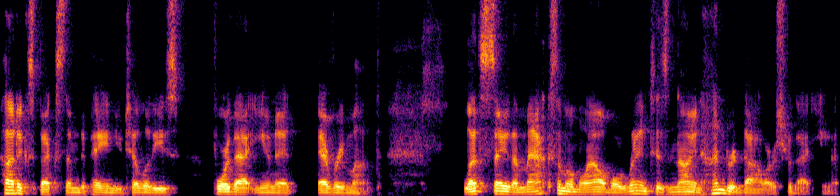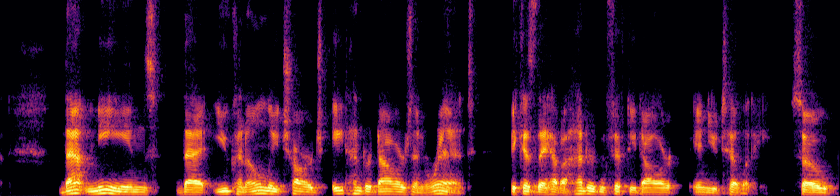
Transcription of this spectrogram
HUD expects them to pay in utilities for that unit every month. Let's say the maximum allowable rent is $900 for that unit. That means that you can only charge $800 in rent because they have $150 in utility. So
